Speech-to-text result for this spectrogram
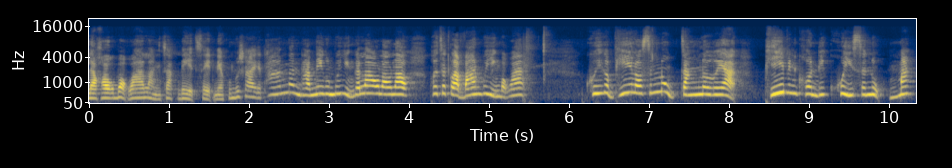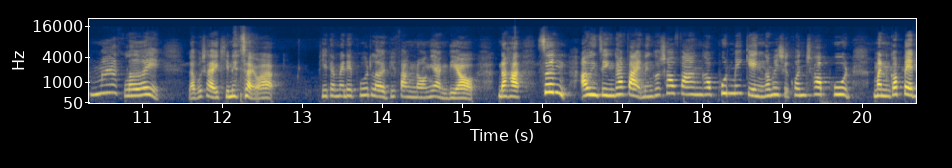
แล้วเขาก็บอกว่าหลังจากเดทเสร็จเนี่ยคุณผู้ชายก็ถามนั่นถามนี่คุณผู้หญิงก็เล่าเล่าเล่าพอจะกลับบ้านผู้หญิงบอกว่า คุยกับพี่เราสนุกจังเลยอะ พี่เป็นคนที่คุยสนุกมากๆเลย แล้วผู้ชายคิดในใจว่า พี่ถ้าไม่ได้พูดเลยพี่ฟังน้องอย่างเดียวนะคะ ซึ่งเอาจริงๆ ถ้าฝ่ายหนึ่งเขาชอบฟังเขาพูดไม่เก่งก็ไม่ใช่คนชอบพูด มันก็เป็น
